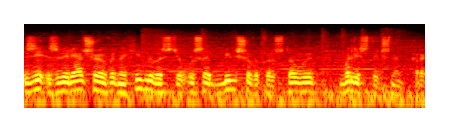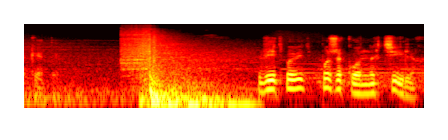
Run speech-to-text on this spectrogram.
зі звірячою винахідливістю усе більше використовують балістичні ракети. Відповідь по законних цілях.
